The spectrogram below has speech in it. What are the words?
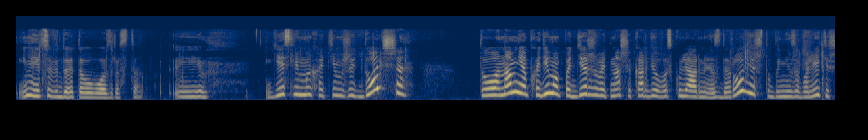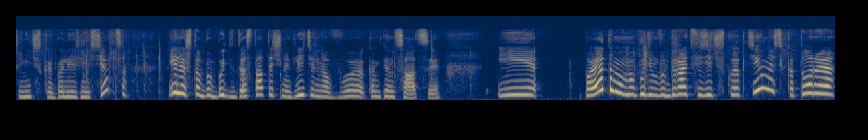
имеется в виду этого возраста. И если мы хотим жить дольше, то нам необходимо поддерживать наше кардиоваскулярное здоровье, чтобы не заболеть ишемической болезнью сердца или чтобы быть достаточно длительно в компенсации. И поэтому мы будем выбирать физическую активность, которая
